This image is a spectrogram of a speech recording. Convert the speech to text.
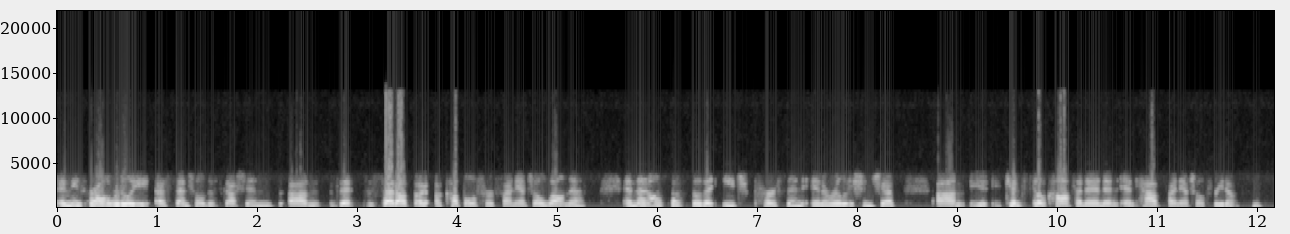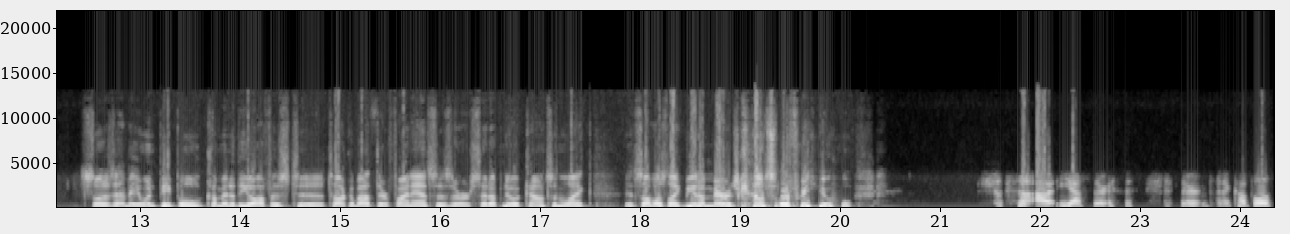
And these are all really essential discussions um, that set up a, a couple for financial wellness. And then also so that each person in a relationship um, can feel confident and, and have financial freedom. So does that mean when people come into the office to talk about their finances or set up new accounts and the like, it's almost like being a marriage counselor for you? Uh, yes, there there have been a couple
